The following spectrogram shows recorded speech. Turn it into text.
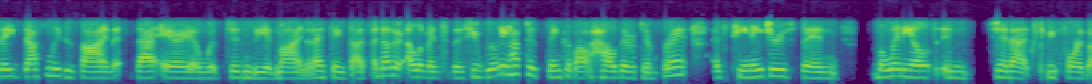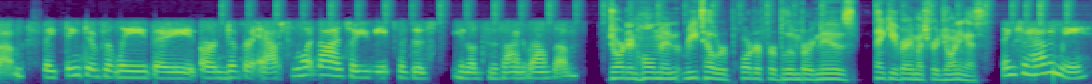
They definitely design that area with Gen Z in mind. And I think that's another element to this. You really have to think about how they're different as teenagers than millennials and Gen X before them. They think differently, they are in different apps and whatnot. And so you need to just, you know, design around them. Jordyn Holman, retail reporter for Bloomberg News. Thank you very much for joining us. Thanks for having me.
